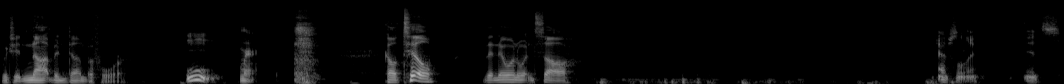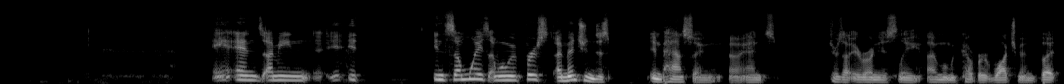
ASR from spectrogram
which had not been done before. Mm. Called Till, that no one went and saw. Absolutely, it's and I mean it, it in some ways. When we first, I mentioned this in passing, uh, and turns out erroneously um, when we covered Watchmen, but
